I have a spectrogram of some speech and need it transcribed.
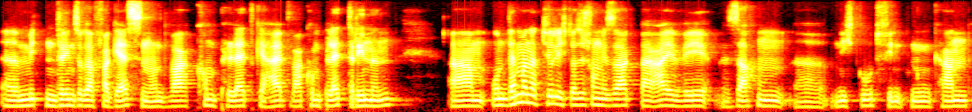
äh, mittendrin sogar vergessen und war komplett gehypt, war komplett drinnen. Ähm, und wenn man natürlich, du hast ja schon gesagt, bei AEW Sachen äh, nicht gut finden kann,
